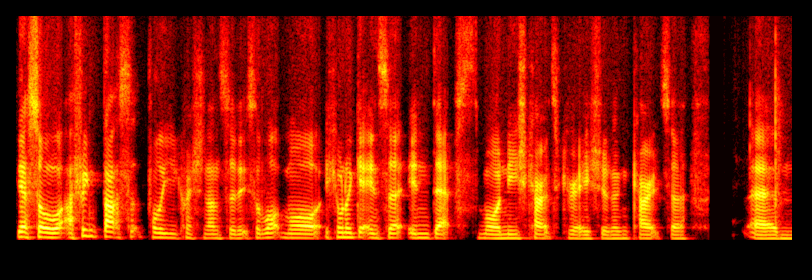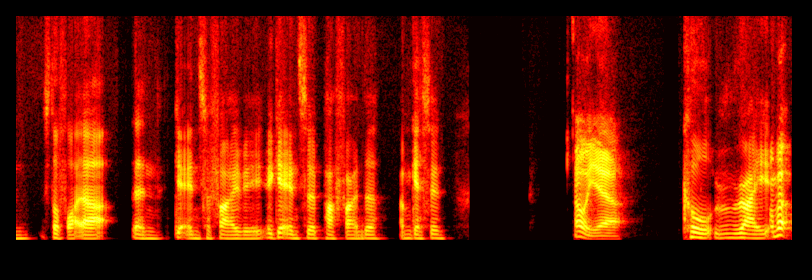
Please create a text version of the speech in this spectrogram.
yeah, so I think that's probably your question answered. It's a lot more if you want to get into in-depth, more niche character creation and character um, stuff like that. Then get into Five E, get into Pathfinder. I'm guessing. Oh yeah. Cool, right? What about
